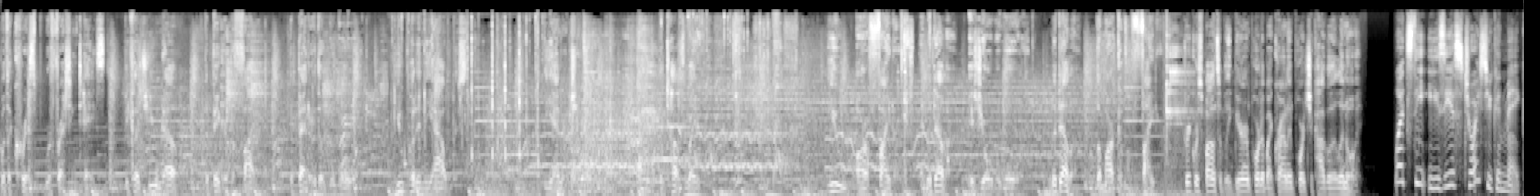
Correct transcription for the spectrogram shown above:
with a crisp, refreshing taste. Because you know the bigger the fight, the better the reward. You put in the hours, the energy, the tough labor. You are a fighter, and Modelo is your reward. Modelo, the mark of a fighter. Drink responsibly. Beer imported by Crown Port Chicago, Illinois. What's the easiest choice you can make?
